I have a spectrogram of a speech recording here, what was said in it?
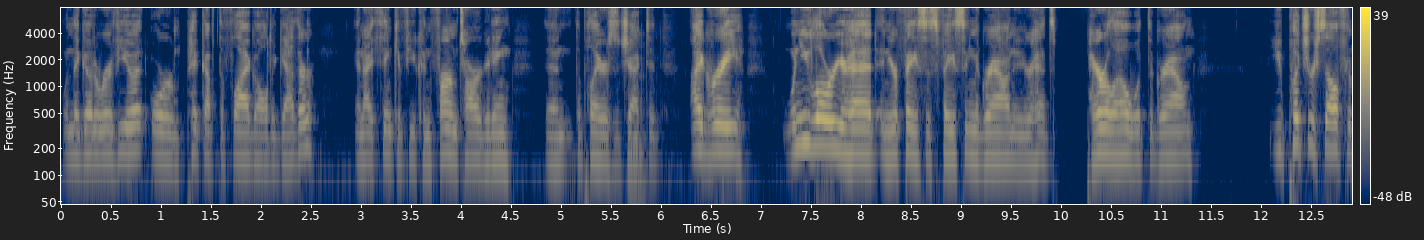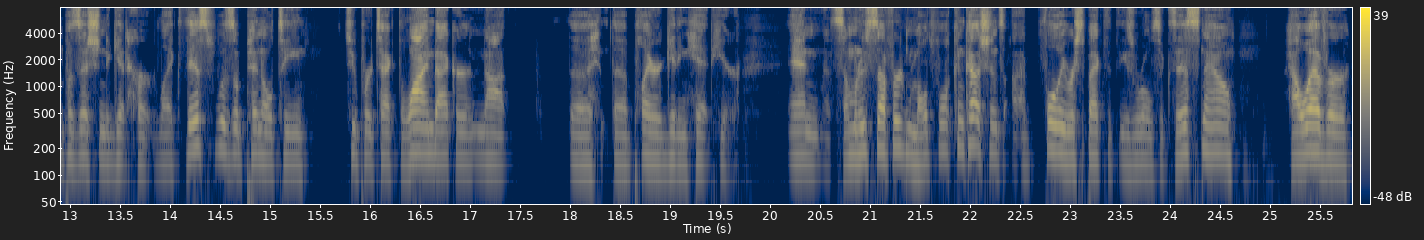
when they go to review it or pick up the flag altogether. And I think if you confirm targeting, then the player is ejected. I agree. When you lower your head and your face is facing the ground and your head's parallel with the ground, you put yourself in a position to get hurt. Like this was a penalty to protect the linebacker, not the the player getting hit here. And someone who suffered multiple concussions, I fully respect that these rules exist now. However,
